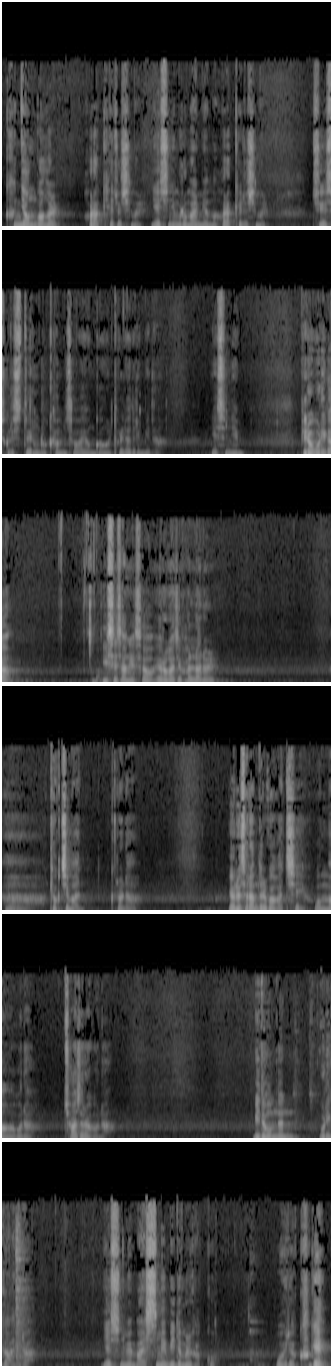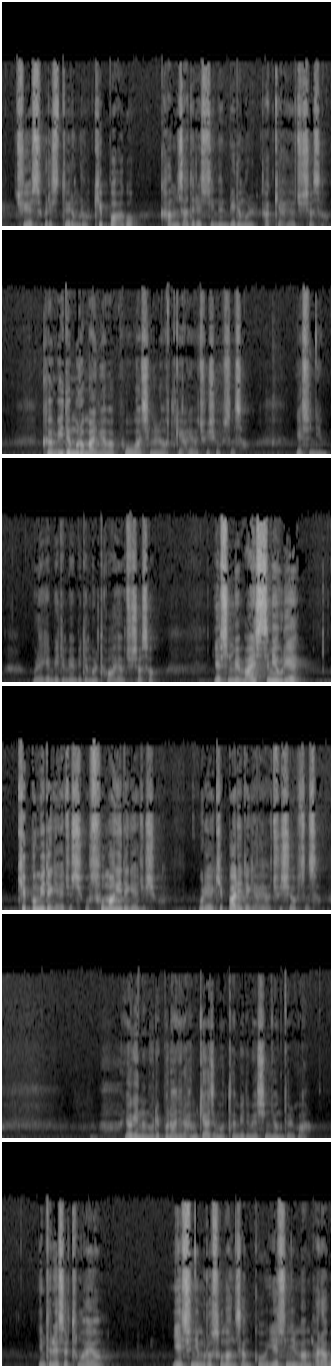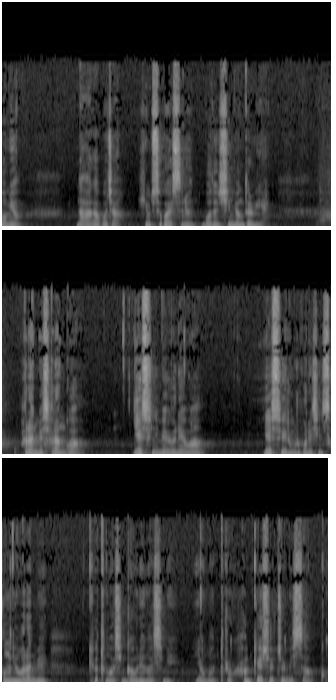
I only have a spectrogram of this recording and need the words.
큰 영광을 허락해 주심을 예수님으로 말미암아 허락해 주심을 주 예수 그리스도 이름으로 감사와 영광을 돌려드립니다. 예수님 비록 우리가 이 세상에서 여러 가지 환란을 아, 겪지만 그러나 여느 사람들과 같이 원망하거나 좌절하거나 믿음 없는 우리가 아니라 예수님의 말씀의 믿음을 갖고 오히려 크게 주 예수 그리스도 이름으로 기뻐하고 감사드릴 수 있는 믿음을 갖게 하여 주셔서 그 믿음으로 말미암아 보호하심을 얻게 하여 주시옵소서. 예수님 우리에게 믿음의 믿음을 더하여 주셔서 예수님의 말씀이 우리의 기쁨이 되게 해 주시고 소망이 되게 해 주시고 우리의 깃발이 되게 하여 주시옵소서. 여기 있는 우리뿐 아니라 함께하지 못한 믿음의 심령들과 인터넷을 통하여 예수님으로 소망 삼고 예수님만 바라보며 나아가고자 힘쓰고 애쓰는 모든 심령들 위해 하나님의 사랑과 예수님의 은혜와 예수 이름으로 보내신 성령 하나님의 교통하심과 운행하심이 영원토록 함께 하실 줄 믿사옵고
